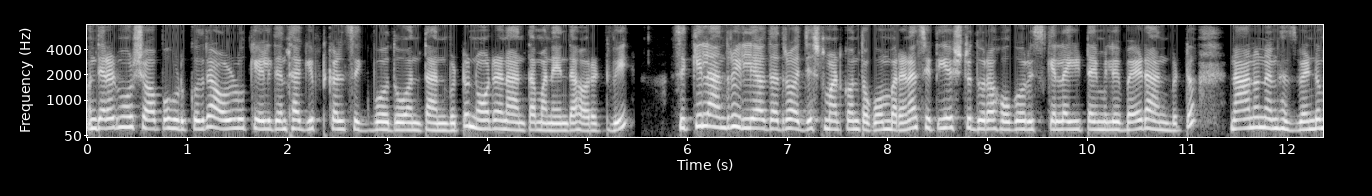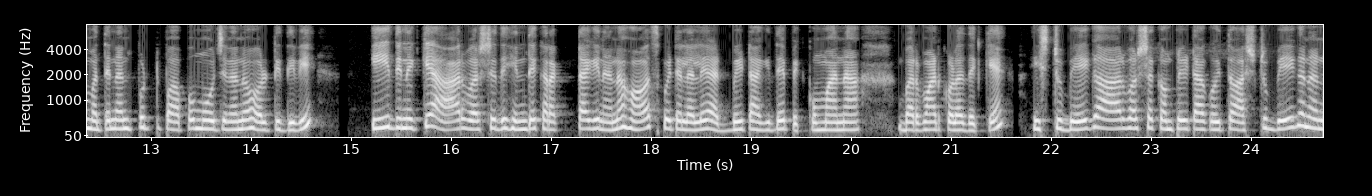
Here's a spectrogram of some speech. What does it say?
ಒಂದ್ ಎರಡ್ ಮೂರು ಶಾಪ್ ಹುಡುಕಿದ್ರೆ ಅವಳು ಕೇಳಿದಂತಹ ಗಿಫ್ಟ್ಗಳು ಸಿಗ್ಬೋದು ಅಂತ ಅನ್ಬಿಟ್ಟು ನೋಡೋಣ ಅಂತ ಮನೆಯಿಂದ ಹೊರಟ್ವಿ. ಸಿಕ್ಕಿಲ್ಲ ಅಂದ್ರೂ ಇಲ್ಲಿ ಯಾವ್ದಾದ್ರು ಅಡ್ಜಸ್ಟ್ ಮಾಡ್ಕೊಂಡು ತಗೊಂಬರೋಣ. ಸಿಟಿ ಎಷ್ಟು ದೂರ ಹೋಗೋ ರಿಸ್ಕ್ ಎಲ್ಲ ಈ ಟೈಮಲ್ಲಿ ಬೇಡ ಅಂದ್ಬಿಟ್ಟು ನಾನು ನನ್ನ ಹಸ್ಬೆಂಡು ಮತ್ತೆ ನನ್ನ ಪುಟ್ಟ ಪಾಪು ಮೂರು ಜನನೂ ಹೊರಟಿದ್ದೀವಿ. ಈ ದಿನಕ್ಕೆ ಆರು ವರ್ಷದ ಹಿಂದೆ ಕರೆಕ್ಟಾಗಿ ನಾನು ಹಾಸ್ಪಿಟಲಲ್ಲಿ ಅಡ್ಮಿಟ್ ಆಗಿದ್ದೆ ಪೆಕ್ಕುಮ್ಮನ ಬರ್ಮಾಡ್ಕೊಳ್ಳೋದಕ್ಕೆ. ಇಷ್ಟು ಬೇಗ ಆರು ವರ್ಷ ಕಂಪ್ಲೀಟ್ ಆಗೋಯ್ತು. ಅಷ್ಟು ಬೇಗ ನನ್ನ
